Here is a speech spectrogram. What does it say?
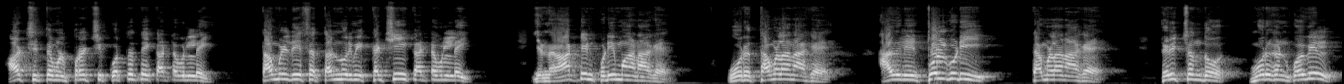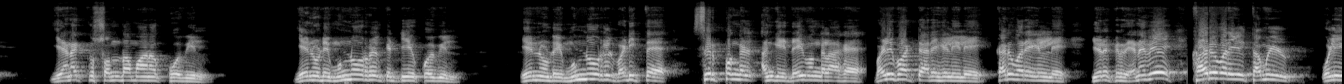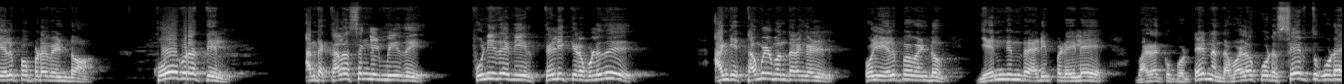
ஆட்சி தமிழ் புரட்சி கொத்தத்தை காட்டவில்லை. தமிழ் தேச தன்னுரிமை கட்சியை காட்டவில்லை. இந்த நாட்டின் குடிமகனாக ஒரு தமிழனாக அதிலே தொல்குடி தமிழனாக திருச்செந்தூர் முருகன் கோவில் எனக்கு சொந்தமான கோவில். என்னுடைய முன்னோர்கள் கட்டிய கோவில் என்னுடைய முன்னோர்கள் வடித்த சிற்பங்கள் அங்கே தெய்வங்களாக வழிபாட்டு அறைகளிலே கருவறைகளிலே இருக்கிறது. எனவே கருவறையில் தமிழ் ஒளி எழுப்பப்பட வேண்டும். கோபுரத்தில் அந்த கலசங்கள் மீது புனித நீர் தெளிக்கிற பொழுது அங்கே தமிழ் மந்திரங்கள் ஒளி எழுப்ப வேண்டும் என்கின்ற அடிப்படையிலே வழக்கு போட்டேன். அந்த வழக்கோடு சேர்த்து கூட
